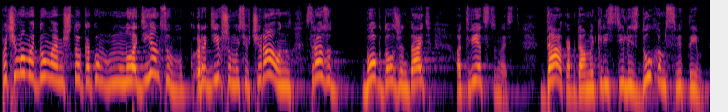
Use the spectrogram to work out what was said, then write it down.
Почему мы думаем, что какому младенцу, родившемуся вчера, он сразу Бог должен дать ответственность. Да, когда мы крестились Духом Святым,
